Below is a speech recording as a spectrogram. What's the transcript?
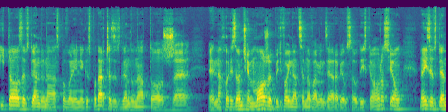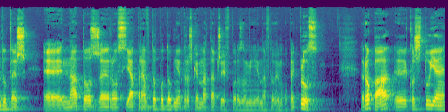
i to ze względu na spowolnienie gospodarcze, ze względu na to, że E, na horyzoncie może być wojna cenowa między Arabią Saudyjską a Rosją, no i ze względu też e, na to, że Rosja prawdopodobnie troszkę mataczy w porozumieniu naftowym OPEC. Ropa e, kosztuje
